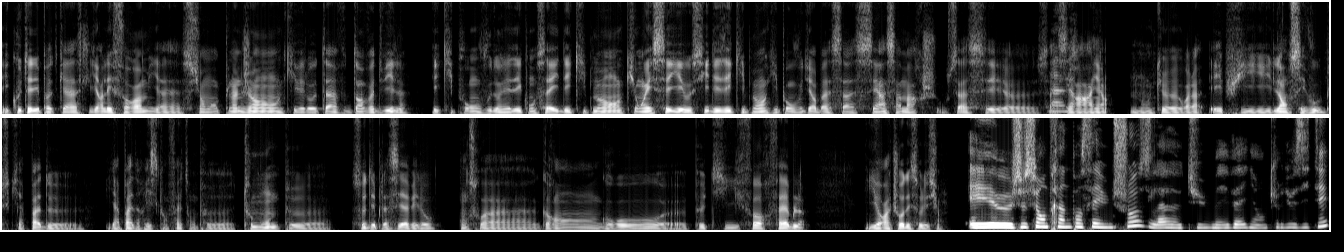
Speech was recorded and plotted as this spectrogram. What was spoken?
écouter les podcasts, lire les forums. Il y a sûrement plein de gens qui vélo taf dans votre ville et qui pourront vous donner des conseils d'équipement, qui ont essayé aussi des équipements, qui pourront vous dire bah ça c'est un ça marche ou ça c'est euh, ça ah sert à rien. Donc euh, voilà. Et puis lancez-vous parce qu'il n'y a pas de il y a pas de risque en fait. On peut tout le monde peut se déplacer à vélo, qu'on soit grand, gros, petit, fort, faible. Il y aura toujours des solutions. Et euh, je suis en train de penser à une chose, là, tu m'éveilles en curiosité.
